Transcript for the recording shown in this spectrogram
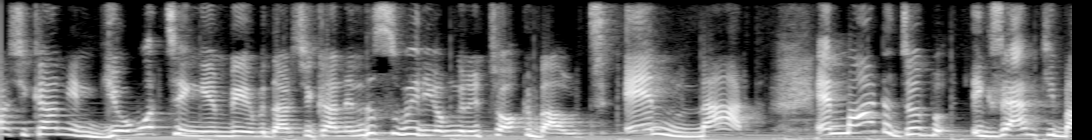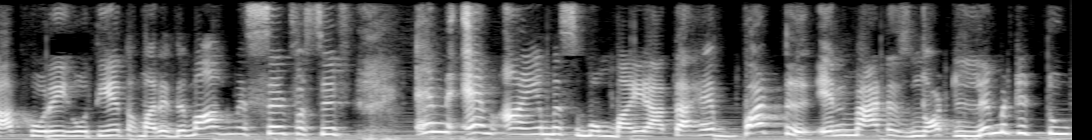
Hi, my name is Arshika and you're watching MBA with Arshika and in this video I'm going to talk about NMAT. NMAT जब एग्ज़ाम की बात हो रही होती है तो हमारे दिमाग में सिर्फ़ और सिर्फ़ NMIMS मुंबई आता है but NMAT is not limited to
